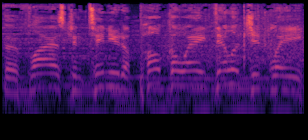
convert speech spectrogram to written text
the Flyers continue to poke away diligently.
